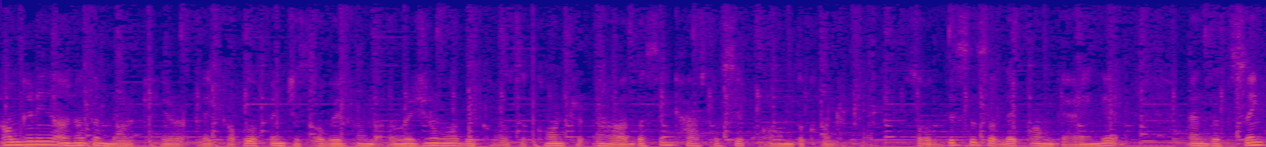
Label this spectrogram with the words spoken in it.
I'm getting another mark here like a couple of inches away from the original one because the counter uh, the sink has to sit on the countertop so this is the lip I'm getting it and the sink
